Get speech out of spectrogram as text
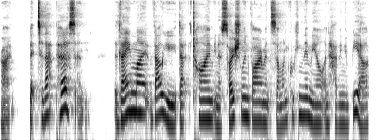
Right. But to that person, they might value that time in a social environment, someone cooking their meal and having a beer,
